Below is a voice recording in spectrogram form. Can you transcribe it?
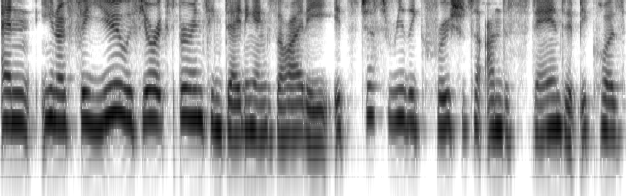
And, you know, for you, if you're experiencing dating anxiety, it's just really crucial to understand it because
